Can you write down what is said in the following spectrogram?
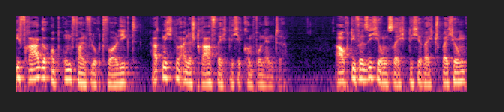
Die Frage, ob Unfallflucht vorliegt, hat nicht nur eine strafrechtliche Komponente. Auch die versicherungsrechtliche Rechtsprechung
